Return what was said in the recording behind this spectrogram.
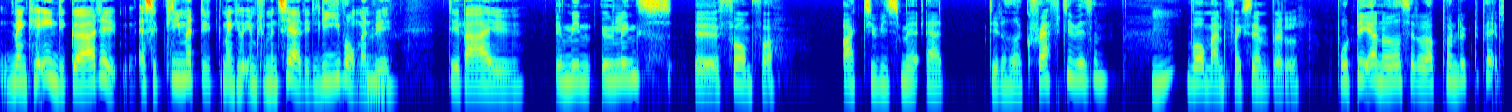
man kan egentlig gøre det, altså klima, det, man kan jo implementere det lige, hvor man mm. vil. Det er bare, øh, Min yndlingsform øh, form for aktivisme er det, der hedder craftivism, mm, hvor man for eksempel broderer noget og sætter det op på en lygtepæl,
